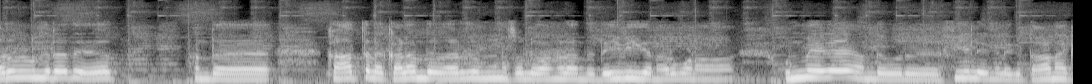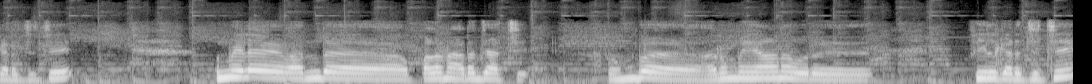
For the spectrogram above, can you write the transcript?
அருள்ங்கிறது அந்த காற்றுல கலந்து வருதுன்னு சொல்லுவாங்கள்ல அந்த தெய்வீக நறுமணம். உண்மையிலே அந்த ஒரு ஃபீல் எங்களுக்கு தானாக கிடச்சிச்சு. உண்மையிலே வந்த பலனை அடைஞ்சாச்சு. ரொம்ப அருமையான ஒரு ஃபீல் கிடச்சிச்சு.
